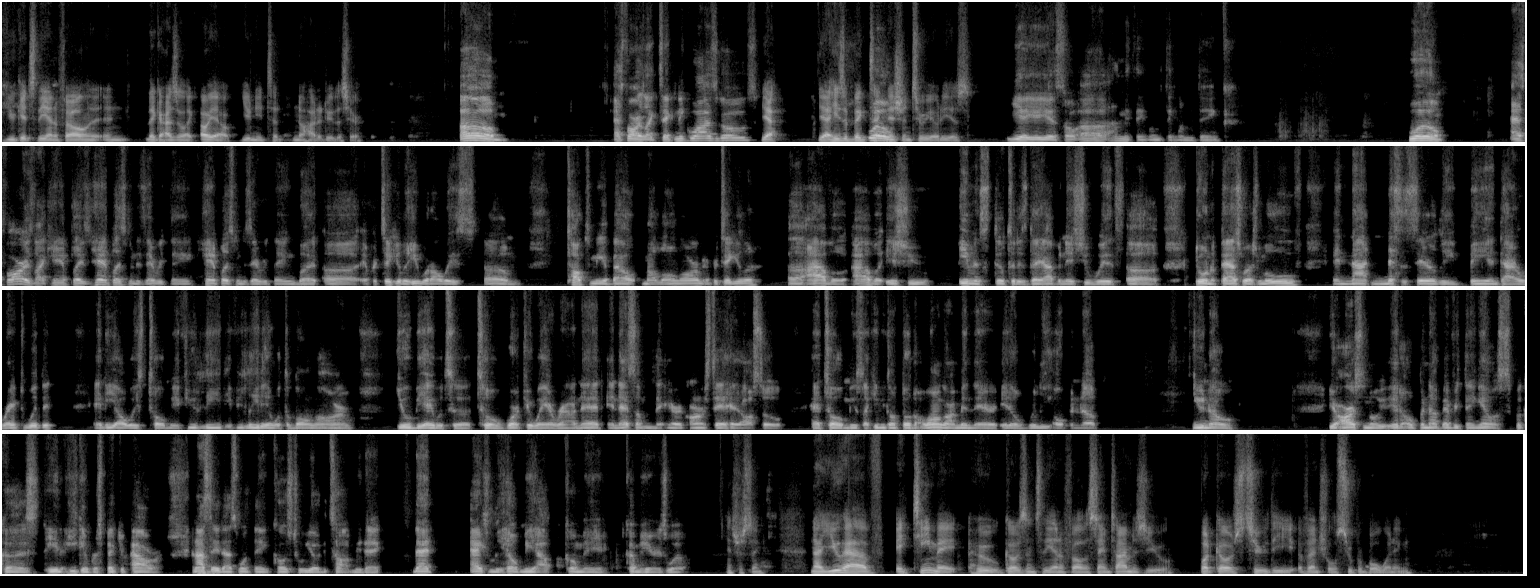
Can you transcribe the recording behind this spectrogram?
you get to the NFL and, and the guys are like, oh yeah, you need to know how to do this here. Um, as far as like technique wise goes, yeah, yeah, he's a big Well- technician. Tuioti is. Yeah, yeah, yeah. So uh let me think, let me think, let me think. Well, as far as like hand place, hand placement is everything. Hand placement is everything. But uh in particular, he would always um talk to me about my long arm in particular. Uh I have a I have an issue, even still to this day, I have an issue with uh doing a pass rush move and not necessarily being direct with it. And he always told me if you lead, if you lead in with the long arm, you'll be able to to work your way around that. And that's something that Arik Armstead had also had told me. He's like, if you're gonna throw the long arm in there, it'll really open up, you know, your arsenal. It'll open up everything else because he, he can respect your power. And I say that's one thing Coach Tuioti taught me that that actually helped me out coming here, coming here as well. Interesting. Now you have a teammate who goes into the NFL the same time as you, but goes to the eventual Super Bowl winning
